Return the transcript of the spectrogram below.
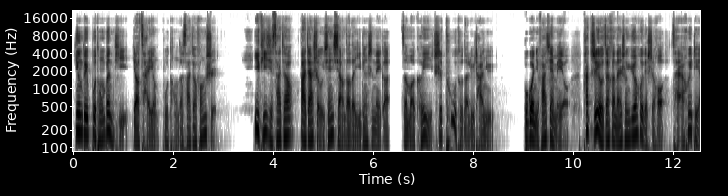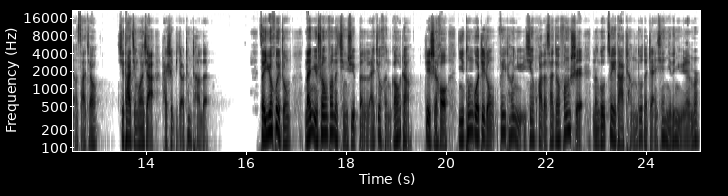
应对不同问题要采用不同的撒娇方式。一提起撒娇，大家首先想到的一定是那个怎么可以吃兔兔的绿茶女。不过你发现没有，她只有在和男生约会的时候才会这样撒娇，其他情况下还是比较正常的。在约会中，男女双方的情绪本来就很高涨，这时候你通过这种非常女性化的撒娇方式，能够最大程度的展现你的女人味儿。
